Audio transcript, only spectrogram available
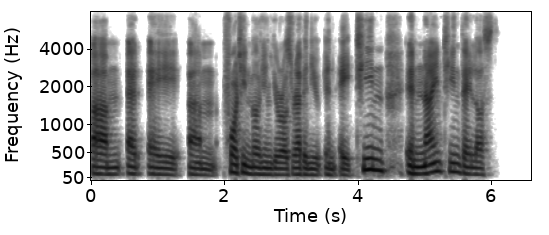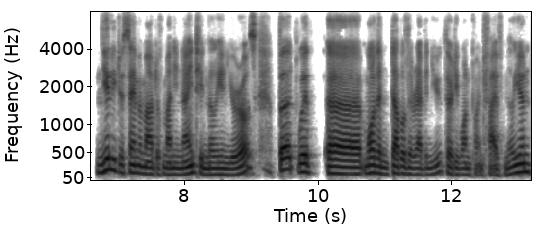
um, at a um, 14 million euros revenue in 18. In 19, they lost nearly the same amount of money, 19 million euros, but with uh, more than double the revenue, 31.5 million.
